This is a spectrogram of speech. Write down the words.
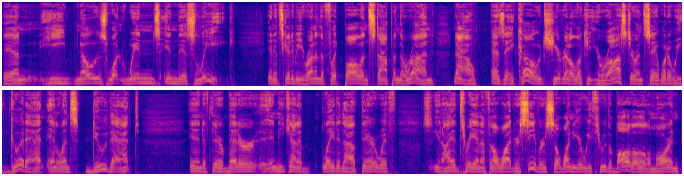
And he knows what wins in this league. And it's going to be running the football and stopping the run. Now, as a coach, you're going to look at your roster and say, what are we good at? And let's do that. And if they're better, and he kind of laid it out there with, you know, I had three NFL wide receivers. So one year we threw the ball a little more, and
